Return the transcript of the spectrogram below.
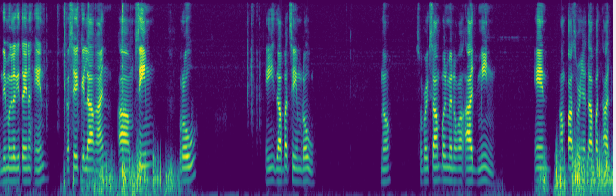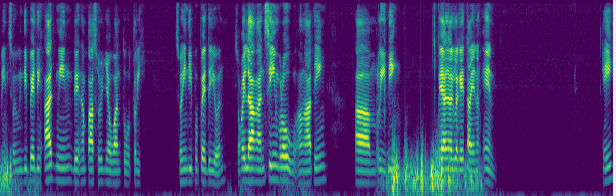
And then, maglagay tayo ng end. Kasi kailangan um, same row. Okay, dapat same row. No? So, for example, meron kang admin. And ang password niya dapat admin. So, hindi pwedeng admin, then ang password niya 123. So, hindi po pwede yon So, kailangan same row ang ating um, reading. Kaya naglagay tayo ng end. Okay?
